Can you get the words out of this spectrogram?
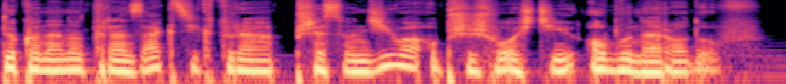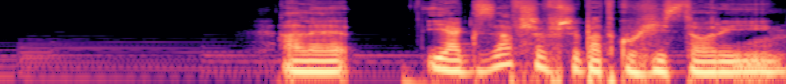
dokonano transakcji, która przesądziła o przyszłości obu narodów. Ale jak zawsze w przypadku historii,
